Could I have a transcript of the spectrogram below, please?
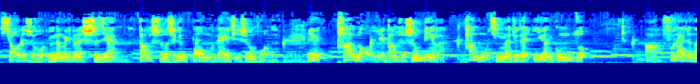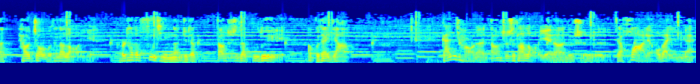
小的时候有那么一段时间，当时呢是跟保姆在一起生活的，因为他姥爷当时生病了，他母亲呢就在医院工作，啊，附带着呢还要照顾他的姥爷，而他的父亲呢就在当时是在部队里啊，不在家。赶巧呢，当时是他姥爷呢就是在化疗吧，应该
